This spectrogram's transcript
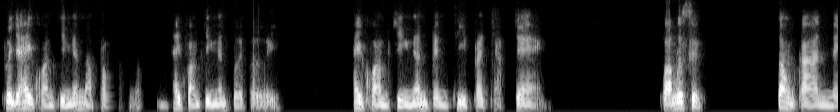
เพื่อจะให้ความจริงนั้นมาปรากฏให้ความจริงนั้นเปิดเผย ให้ความจริงนั้นเป็นที่ประจักษ์แจ้ง ความรู้สึกต้องการใน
